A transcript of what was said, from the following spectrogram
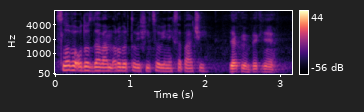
Slovo odozdávam Robertovi Ficovi, nech sa páči. Ďakujem pekne.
